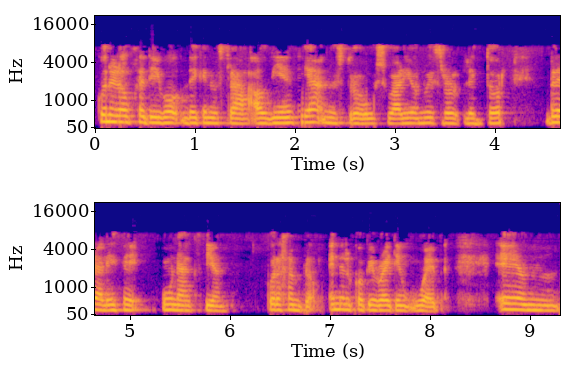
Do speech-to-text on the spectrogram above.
con el objetivo de que nuestra audiencia, nuestro usuario, nuestro lector realice una acción. Por ejemplo, en el copywriting web em,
